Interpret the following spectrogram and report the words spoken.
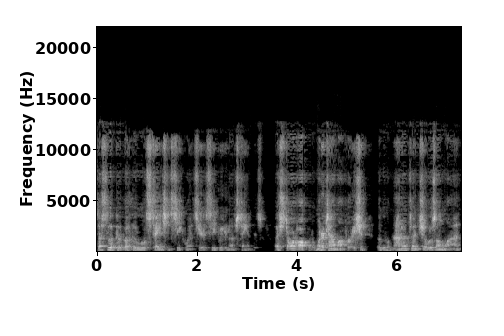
So let's look at, go through a little staging sequence here to see if we can understand this. Let's start off with a wintertime operation. The little 910 chillers online.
